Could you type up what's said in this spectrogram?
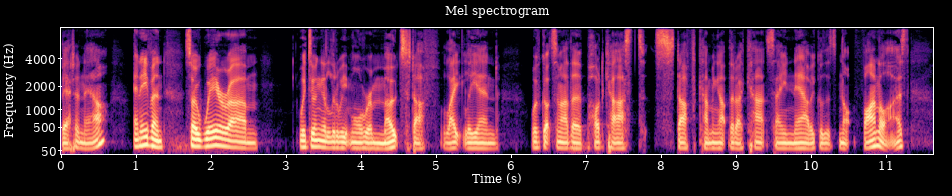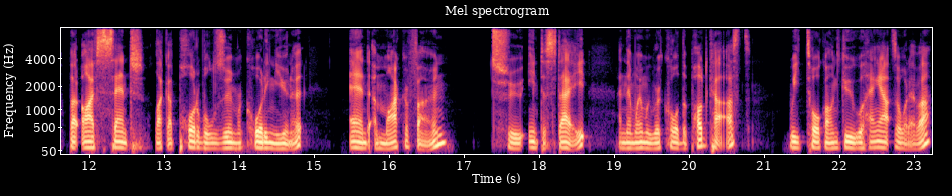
better now. And even so, we're um, we're doing a little bit more remote stuff lately, and we've got some other podcast stuff coming up that I can't say now because it's not finalized. But I've sent like a portable Zoom recording unit and a microphone to interstate. And then when we record the podcast, we talk on Google Hangouts or whatever,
